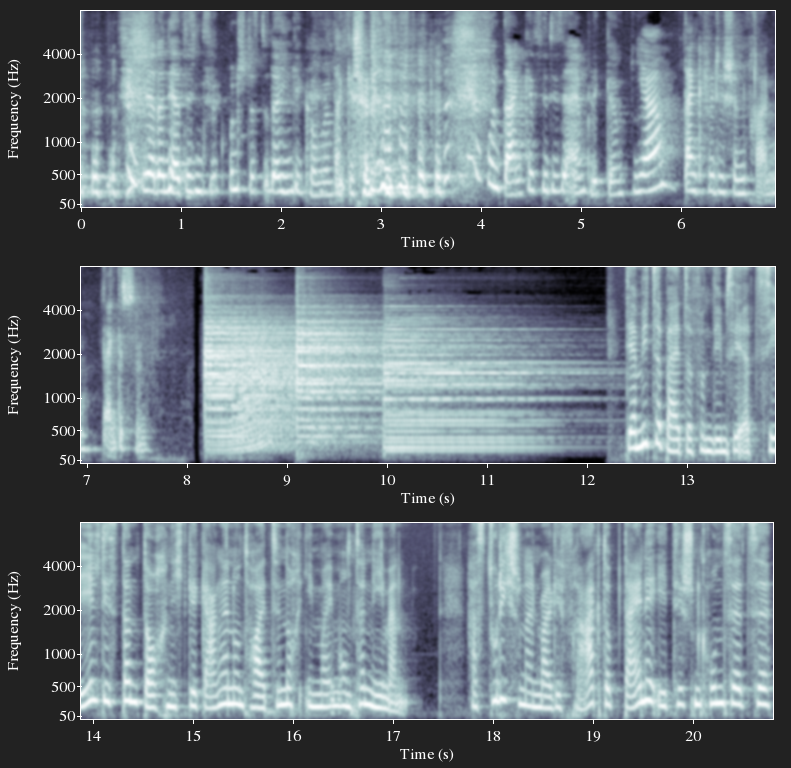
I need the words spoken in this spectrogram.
Ja, dann herzlichen Glückwunsch, dass du da hingekommen bist. Dankeschön. Und danke für diese Einblicke. Ja, danke für die schönen Fragen. Dankeschön. Der Mitarbeiter, von dem sie erzählt, ist dann doch nicht gegangen und heute noch immer im Unternehmen. Hast du dich schon einmal gefragt, ob deine ethischen Grundsätze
